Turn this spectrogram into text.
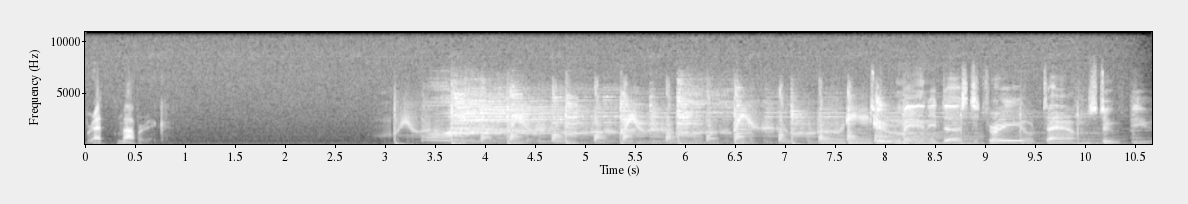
Bret Maverick. Too many dusty trail towns, too few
